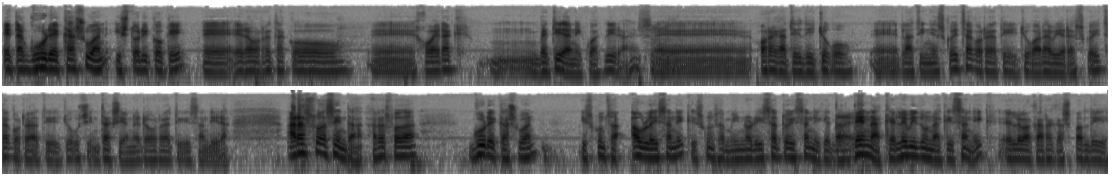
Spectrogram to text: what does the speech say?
eta gure kasuan historikoki e, era horretako e, joerak mm, betidanikoak dira, ez? E, horregatik ditugu e, latinezko hitzak, horregatik ditugu arabierazko hitzak, horregatik ditugu sintaxian ere horregatik izan dira. Arazoa zein da? Arazoa da gure kasuan hizkuntza aula izanik, hizkuntza minorizatu izanik eta bai. denak elebidunak izanik, elebakarrak aspaldi,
